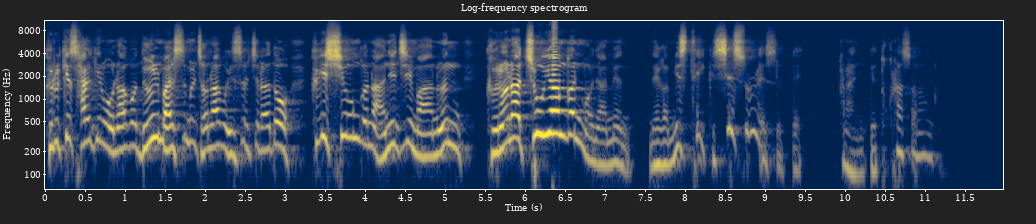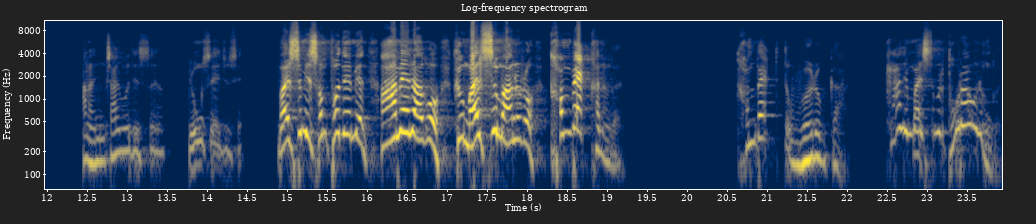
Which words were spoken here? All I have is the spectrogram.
그렇게 살기를 원하고 늘 말씀을 전하고 있을지라도 그게 쉬운 건 아니지만은 그러나 중요한 건 뭐냐면 내가 미스테이크 실수를 했을 때 하나님께 돌아서는 거예요. 하나님 잘못했어요. 용서해 주세요. 말씀이 선포되면 아멘하고 그 말씀 안으로 컴백하는 거예요. 컴백 the word of God. 하나님 말씀으로 돌아오는 거예요.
